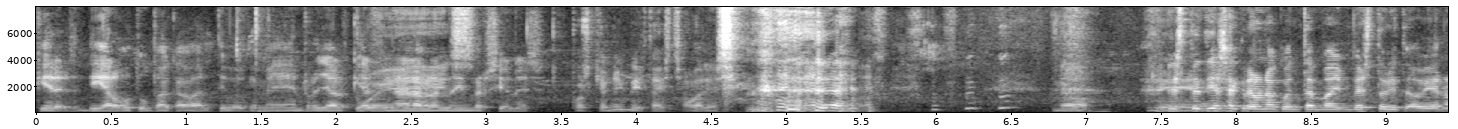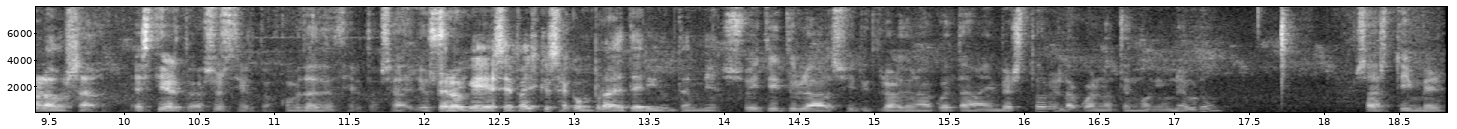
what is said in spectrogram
¿Quieres, di algo tú para acabar, tío? Que me he enrollado que al final hablando de Pues- inversiones. Pues que no invirtáis, chavales. no. que- Este tío se ha creado una cuenta en MyInvestor y todavía no la ha usado. Es cierto, eso es cierto, completamente cierto. O sea, yo soy, Pero que sepáis que se ha comprado Ethereum también. soy titular, soy titular de una cuenta de MyInvestor en la cual no tengo ni un euro. O sea, estoy, inver-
